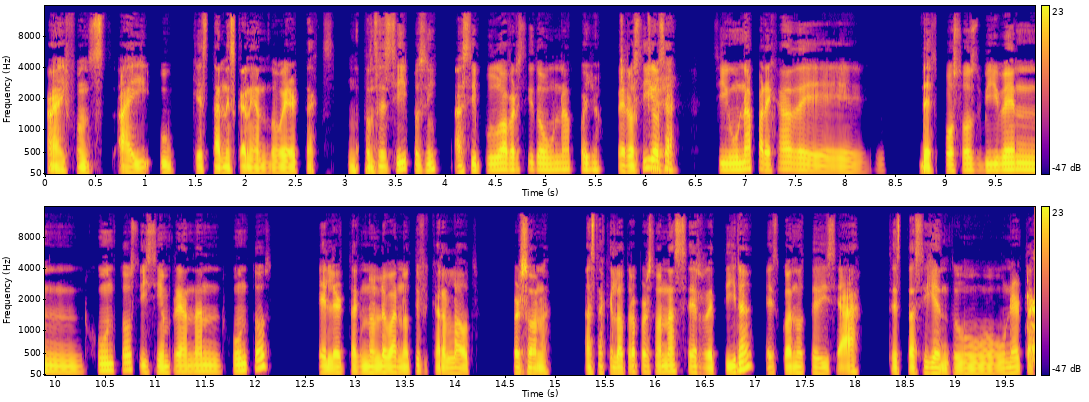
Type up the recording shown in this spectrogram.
iPhones hay que están escaneando AirTags? Entonces sí, pues sí, así pudo haber sido un apoyo. Pero sí, o sea, si una pareja de, de esposos viven juntos y siempre andan juntos, el AirTag no le va a notificar a la otra persona. Hasta que la otra persona se retira, es cuando te dice, ah, te está siguiendo un AirTag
